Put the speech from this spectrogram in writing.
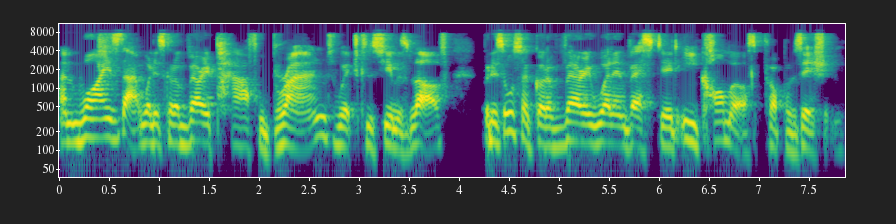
And why is that? Well, it's got a very powerful brand which consumers love, but it's also got a very well invested e-commerce proposition,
